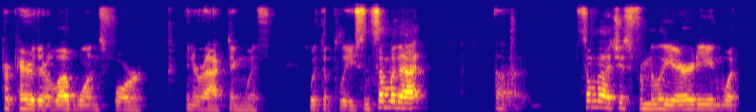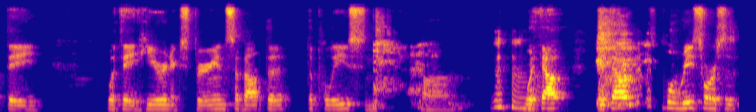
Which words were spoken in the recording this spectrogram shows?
prepare their loved ones for interacting with with the police. And some of that, uh, some of that's just familiarity and what they what they hear and experience about the the police and um, Mhm. without without school resources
